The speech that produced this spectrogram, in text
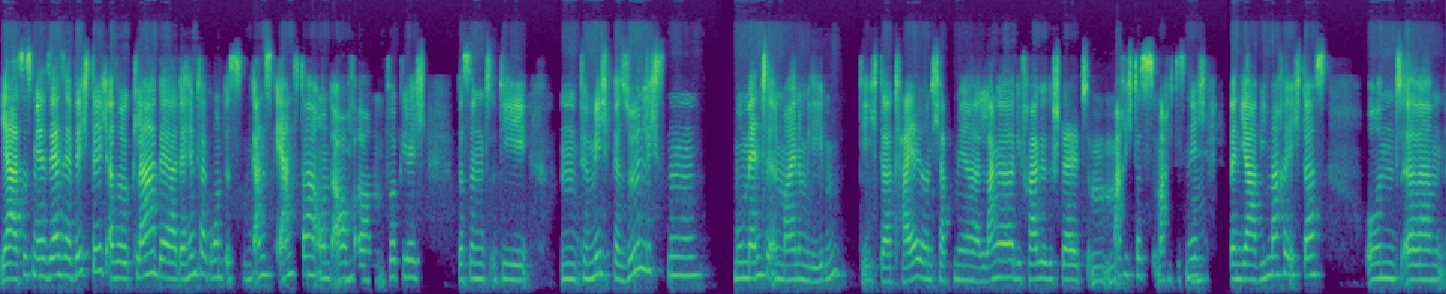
Ja, es ist mir sehr, sehr wichtig. Also klar, der, der Hintergrund ist ein ganz ernster und auch mhm. ähm, wirklich, das sind die mh, hm, für mich persönlichsten Momente in meinem Leben, die ich da teile. Und ich habe mir lange die Frage gestellt, mache ich das, mache ich das nicht? Mhm. Wenn ja, wie mache ich das? Und ähm,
